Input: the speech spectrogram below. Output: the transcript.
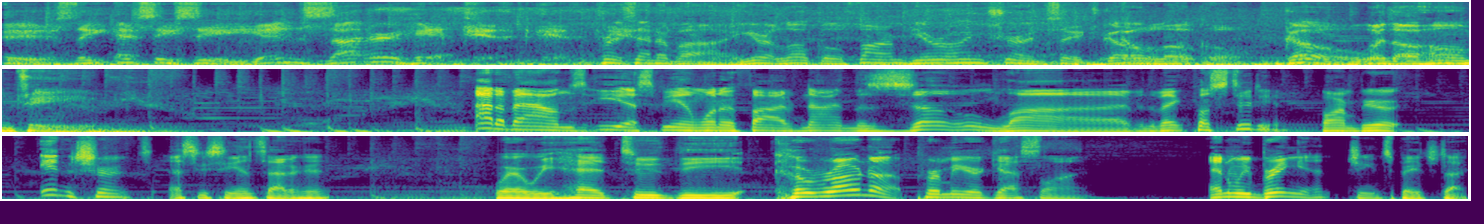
Is the SEC Insider Hit. Hit, hit. Presented by your local Farm Bureau Insurance agent. Go local. Go with a home team. Out of bounds, ESPN 1059, The Zone, live in the Bank Plus studio. Farm Bureau Insurance, SEC Insider Hit, where we head to the Corona Premier Guest Line. And we bring in genespage.com,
